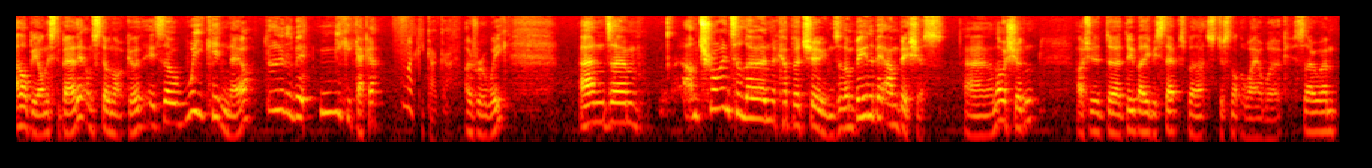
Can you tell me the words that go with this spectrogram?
and I'll be honest about it I'm still not good. It's a week in now a little bit Mickey Kaka over a week and um, I'm trying to learn a couple of tunes and I'm being a bit ambitious. And I know I shouldn't. I should uh, do baby steps but that's just not the way I work. So um,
